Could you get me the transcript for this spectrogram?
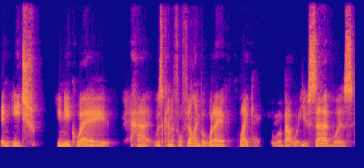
in each unique way had, was kind of fulfilling. But what I like about what you said was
